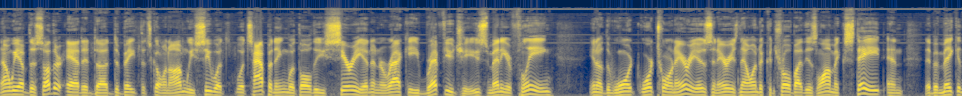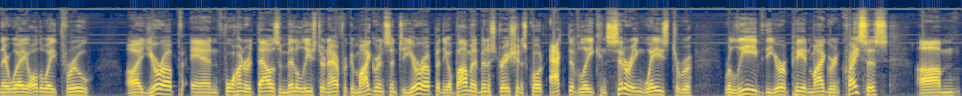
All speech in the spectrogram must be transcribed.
Now we have this other added uh, debate that's going on. We see what what's happening with all these Syrian and Iraqi refugees. Many are fleeing you know, the war, war torn areas and areas now under control by the Islamic State, and they've been making their way all the way through uh, Europe and 400,000 Middle Eastern African migrants into Europe. And the Obama administration is, quote, actively considering ways to re- relieve the European migrant crisis um,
